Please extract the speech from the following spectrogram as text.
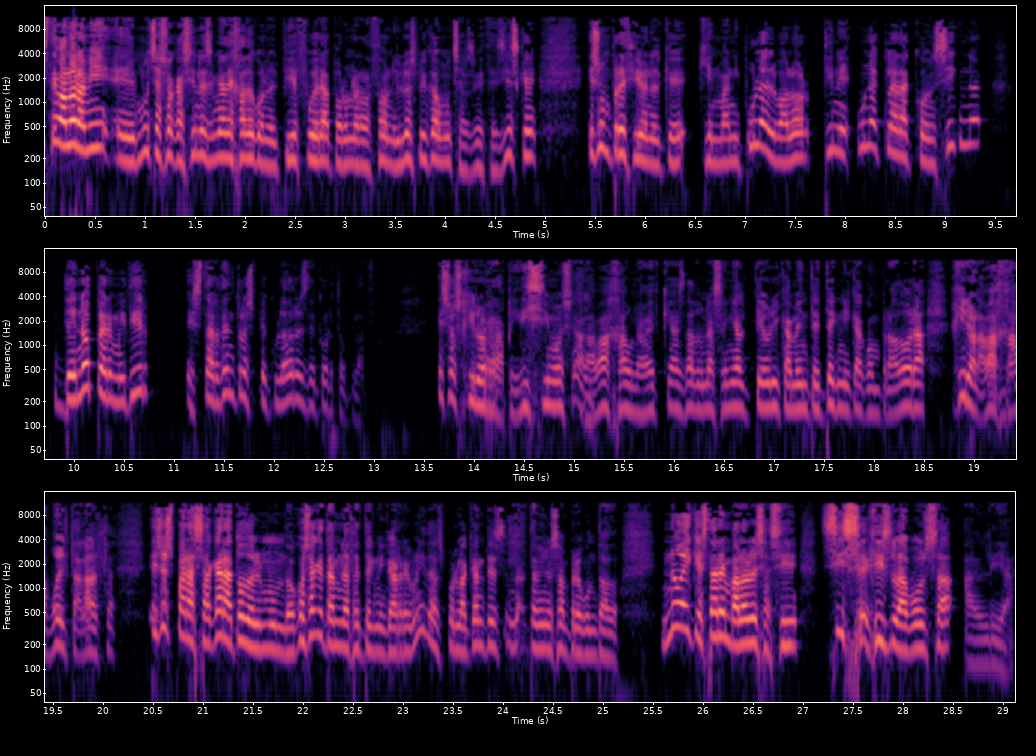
Este valor a mí en muchas ocasiones me ha dejado con el pie fuera por una razón y lo he explicado muchas veces y es que es un precio en el que quien manipula el valor tiene una clara consigna de no permitir estar dentro de especuladores de corto plazo esos giros rapidísimos a la baja una vez que has dado una señal teóricamente técnica compradora, giro a la baja, vuelta al alza. Eso es para sacar a todo el mundo, cosa que también hace técnicas reunidas, por la que antes también nos han preguntado. No hay que estar en valores así si seguís la bolsa al día.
